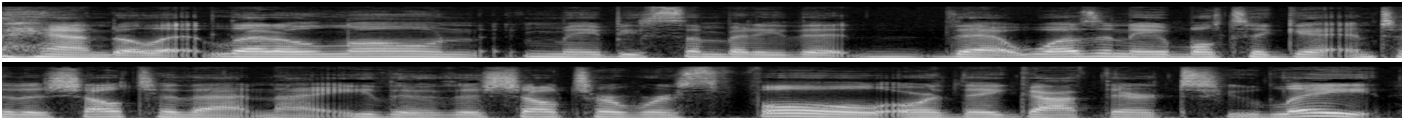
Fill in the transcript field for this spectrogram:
handle it, let alone maybe somebody that that wasn't able to get into the shelter that night. Either the shelter was full or they got there too late.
